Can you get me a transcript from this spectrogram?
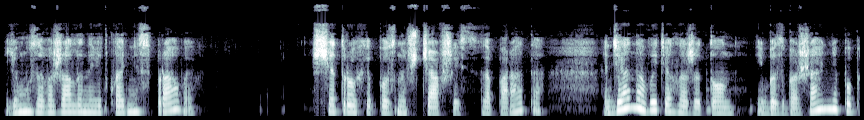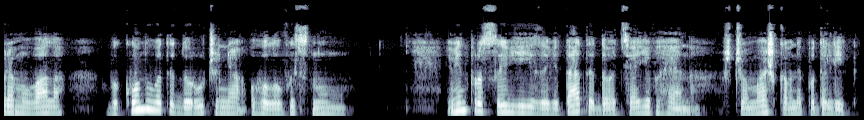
йому заважали невідкладні справи. Ще трохи познущавшись з апарата, Діана витягла жетон і без бажання попрямувала виконувати доручення голови снуму. Він просив її завітати до отця Євгена, що мешкав неподалік,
